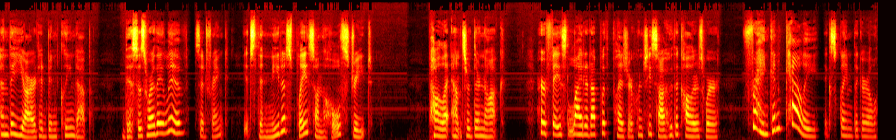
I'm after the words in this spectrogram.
and the yard had been cleaned up. This is where they live, said Frank. It's the neatest place on the whole street. Paula answered their knock. Her face lighted up with pleasure when she saw who the callers were. Frank and Callie! exclaimed the girl.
